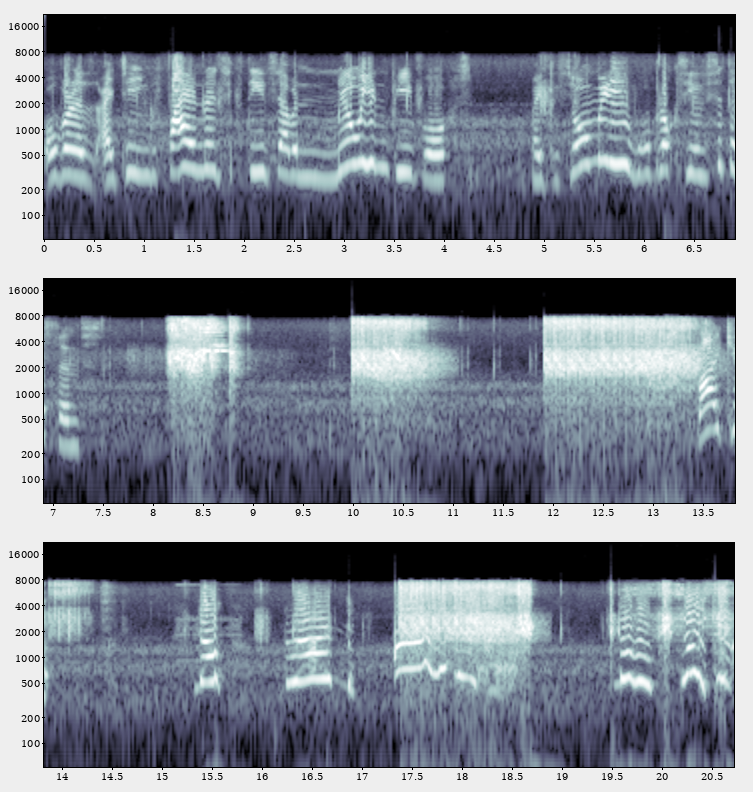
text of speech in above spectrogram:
over I think 567 million people, like so many Robloxian citizens. Bye, ki- Run! Ah! No, wait, kill.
